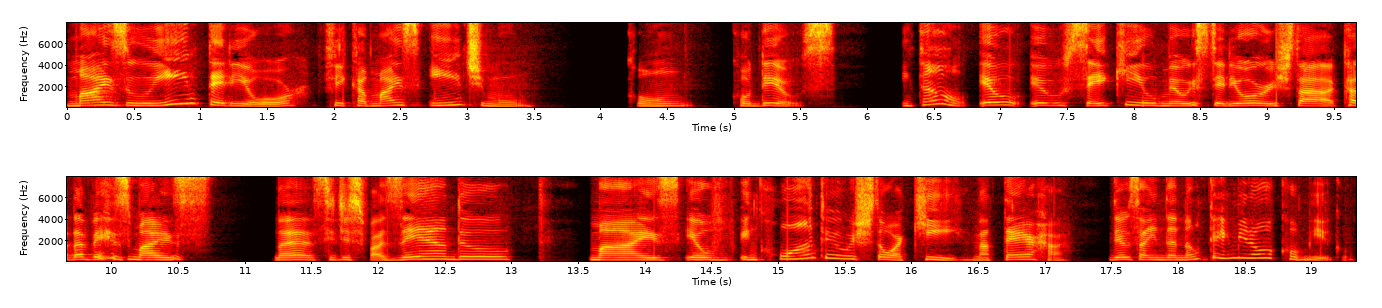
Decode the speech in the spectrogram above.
mais o interior fica mais íntimo com, com Deus. Então, eu, eu sei que o meu exterior está cada vez mais né, se desfazendo, mas eu, enquanto eu estou aqui na Terra, Deus ainda não terminou comigo.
